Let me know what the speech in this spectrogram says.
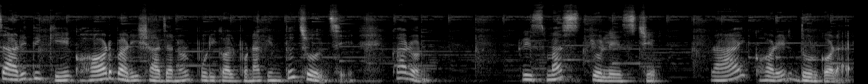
চারিদিকে ঘর বাড়ি সাজানোর পরিকল্পনা কিন্তু চলছে। কারণ ক্রিসমাস চলে এসছে প্রায় ঘরের দোরগড়ায়।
